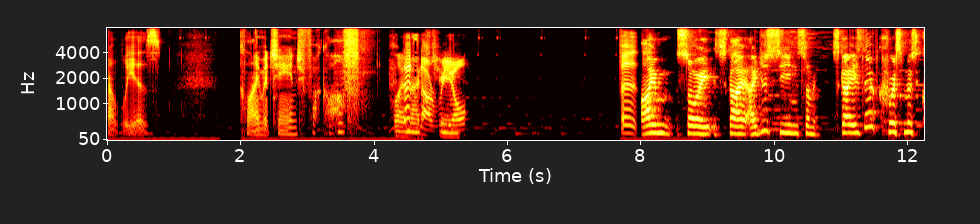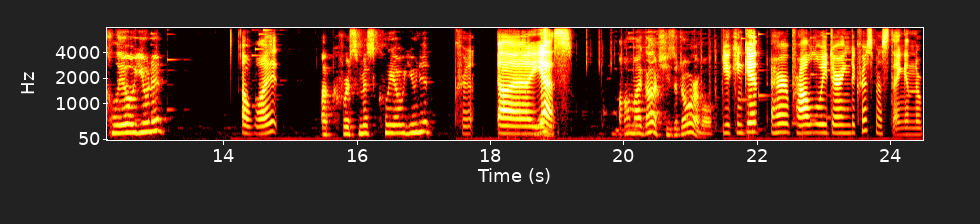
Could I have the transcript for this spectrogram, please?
Probably is. Climate change. Fuck off. That's not chain. real. But I'm sorry, Sky. I just seen some. Sky, is there a Christmas Cleo unit? a what? A Christmas Cleo unit? Cri- Uh, yes. Oh my god, she's adorable. You can get her probably during the Christmas thing, and they'll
